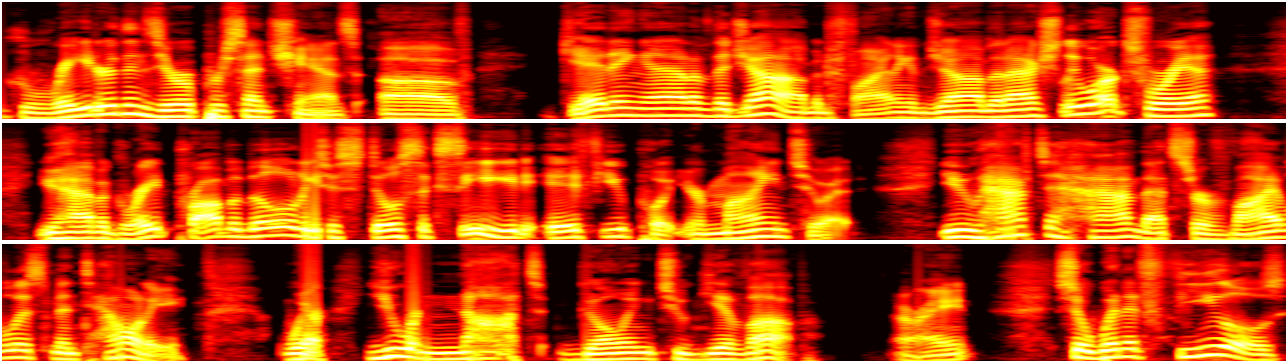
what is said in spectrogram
greater than 0% chance of getting out of the job and finding a job that actually works for you you have a great probability to still succeed if you put your mind to it. You have to have that survivalist mentality where you are not going to give up all right. So when it feels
